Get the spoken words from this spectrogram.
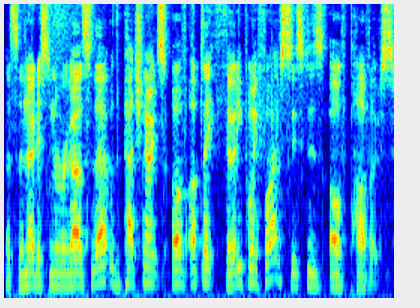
that's the notice in regards to that with the patch notes of update 30.5 Sisters of Parvos.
